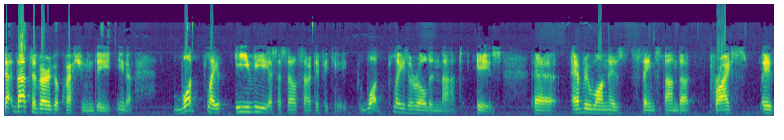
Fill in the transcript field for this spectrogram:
That, that's a very good question indeed. You know, what plays EVSSL certificate? What plays a role in that is uh, everyone is same standard price is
